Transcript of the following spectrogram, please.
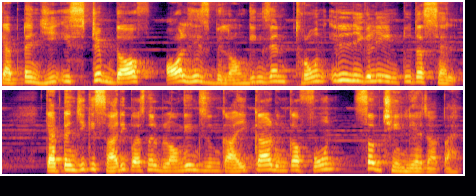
Captain ji is stripped off all his belongings and thrown illegally into the cell captain ji की सारी पर्सनल बिलोंगिंग्स उनका आई कार्ड, उनका फ़ोन, सब छीन लिया जाता है।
